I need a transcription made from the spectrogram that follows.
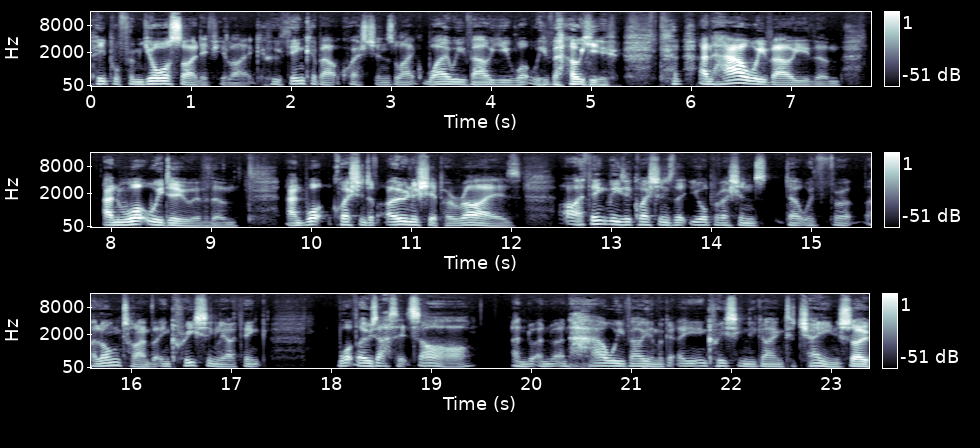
people from your side, if you like, who think about questions like why we value what we value and how we value them and what we do with them and what questions of ownership arise I think these are questions that your profession's dealt with for a long time, but increasingly, I think what those assets are and, and, and how we value them are increasingly going to change. So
